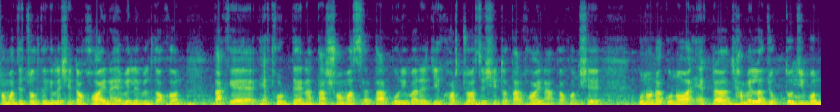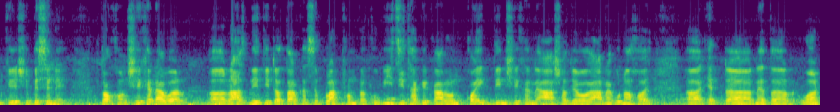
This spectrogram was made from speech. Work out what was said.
সমাজে চলতে গেলে সেটা হয় না অ্যাভেলেবেল তখন তাকে এফোর্ট দেয় না। তার সমাজ, তার পরিবারের যে খরচ আছে সেটা তার হয় না। তখন সে কোনো না কোনো একটা ঝামেলাযুক্ত জীবনকে সে বেছে নেয়। তখন সেখানে আবার রাজনীতিটা তার কাছে প্ল্যাটফর্মটা খুব ইজি থাকে, কারণ কয়েকদিন সেখানে আসা যাওয়া আনাগোনা হয়। একটা নেতার ওয়ার্ড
